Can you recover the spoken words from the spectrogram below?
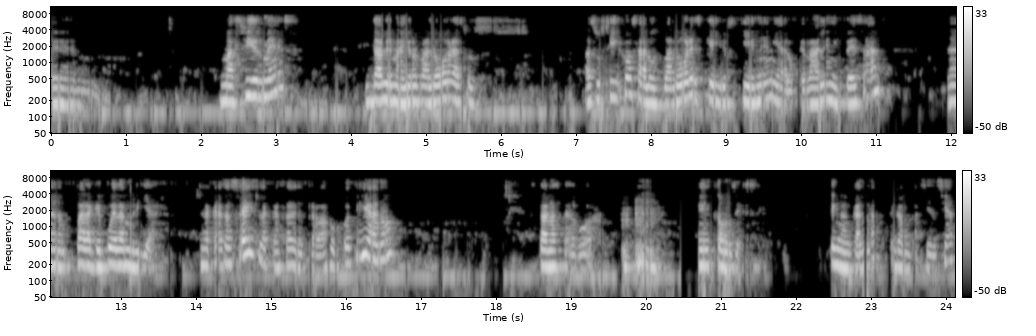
em, más firmes, darle mayor valor a sus, a sus hijos, a los valores que ellos tienen y a lo que valen y pesan, eh, para que puedan brillar. La casa 6, la casa del trabajo cotidiano, están hasta el gorro. Entonces, tengan calma, tengan paciencia,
